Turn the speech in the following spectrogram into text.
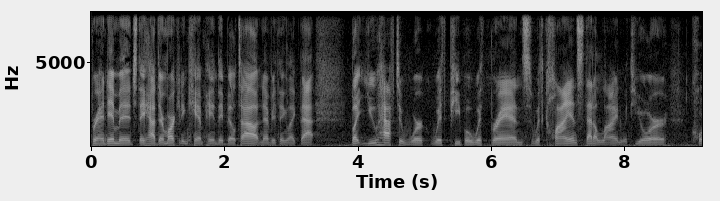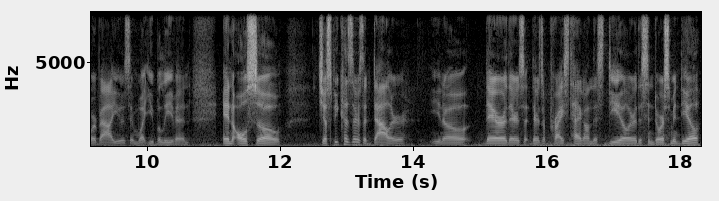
brand image they have their marketing campaign they built out and everything like that. But you have to work with people with brands with clients that align with your core values and what you believe in. And also just because there's a dollar you know there there's there's a price tag on this deal or this endorsement deal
